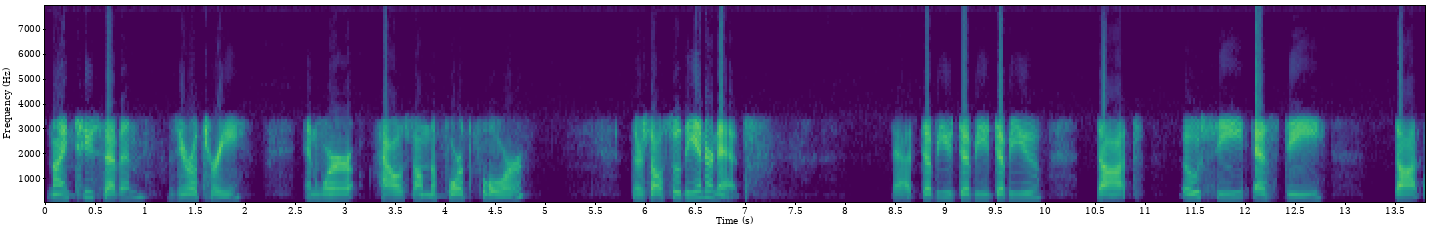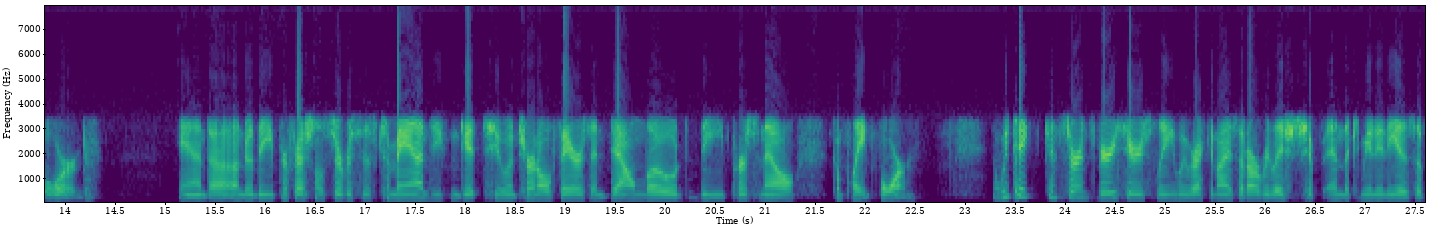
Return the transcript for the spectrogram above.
92703, and we're housed on the fourth floor. There's also the internet at www.ocsd.org. And uh, under the Professional Services Command, you can get to Internal Affairs and download the personnel complaint form. And we take concerns very seriously. We recognize that our relationship in the community is of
